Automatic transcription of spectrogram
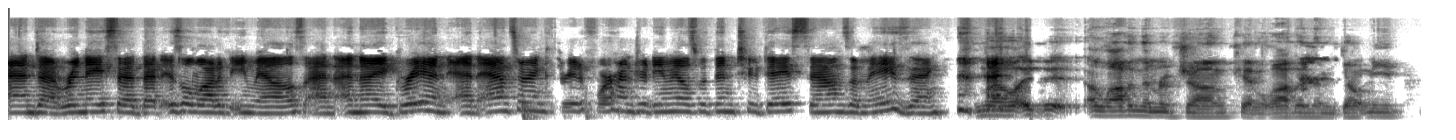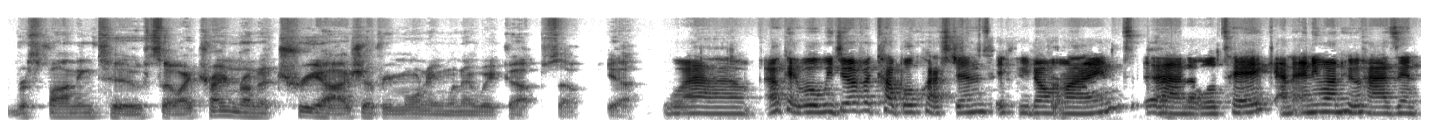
And uh, Renee said that is a lot of emails, and and I agree. And and answering three to four hundred emails within two days sounds amazing. well, it, it, a lot of them are junk, and a lot of them don't need responding to. So I try and run a triage every morning when I wake up. So yeah. Wow. Okay. Well, we do have a couple questions, if you don't mind, uh, that we'll take. And anyone who hasn't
